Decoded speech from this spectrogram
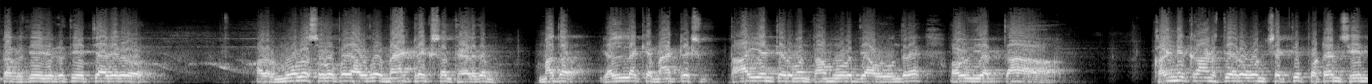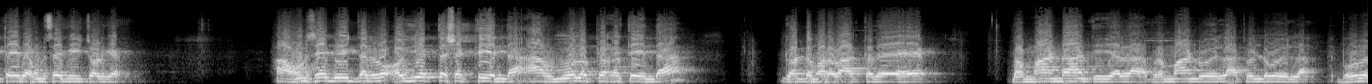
ಪ್ರಕೃತಿ, ವಿಕೃತಿ ಇತ್ಯಾದಿಗಳು. ಅದರ ಮೂಲ ಸ್ವರೂಪ ಯಾವುದು? ಮ್ಯಾಟ್ರಿಕ್ಸ್ ಅಂತ ಹೇಳಿದೆ. ಮದರ್, ಎಲ್ಲಕ್ಕೆ ಮ್ಯಾಟ್ರಿಕ್ಸ್. ತಾಯಿ ಅಂತ ಇರುವಂತಹ ಮೂಲದ್ದು ಯಾವುದು ಅಂದ್ರೆ ಅವ್ಯಕ್ತ. ಕಣ್ಣಿಗೆ ಕಾಣಿಸ್ದೇ ಇರೋ ಒಂದು ಶಕ್ತಿ, ಪೊಟೆನ್ಸಿ ಅಂತ ಇದೆ ಹುಣಸೆ ಬೀಜದೊಳಗೆ ಆ ಹುಣಸೆ ಬೀಜದಲ್ಲಿರೋ ಅವ್ಯಕ್ತ ಶಕ್ತಿಯಿಂದ, ಆ ಮೂಲ ಪ್ರಕೃತಿಯಿಂದ ದೊಡ್ಡ ಮರವಾಗ್ತದೆ. ಬ್ರಹ್ಮಾಂಡ ಅಂತ ಇದೆಯಲ್ಲ ಬ್ರಹ್ಮಾಂಡವೂ ಇಲ್ಲ, ಪಿಂಡವೂ ಇಲ್ಲ. ಭೂಮಿ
